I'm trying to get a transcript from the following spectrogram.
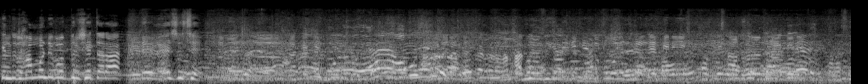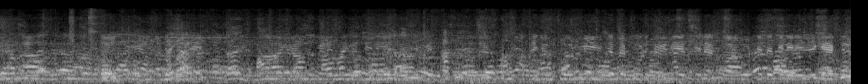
কিন্তু ধানমন্ডি বদ্রিশে তারা এ- এসেছে কর্মী হিসেবে পরিচয় দিয়েছিলেন পরবর্তীতে তিনি নিজেকে একজন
